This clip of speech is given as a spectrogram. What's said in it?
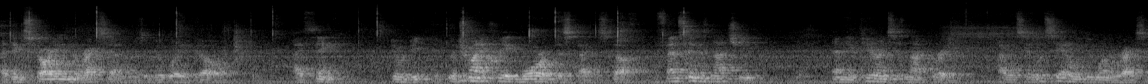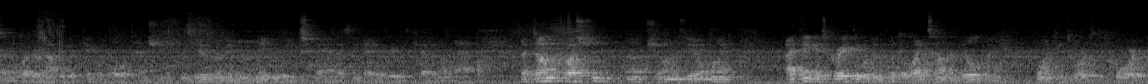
I think starting in the rec center is a good way to go. I think it would be, we're trying to create more of this type of stuff. The Fencing is not cheap, and the appearance is not great. I would say, let's see how we do on the rec center, whether or not we get pickleball attention. If we do, then maybe, maybe we expand, I think I agree with Kevin on that. A dumb question, uh, Sean, if you don't mind, I think it's great that we're gonna put the lights on the building pointing towards the court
